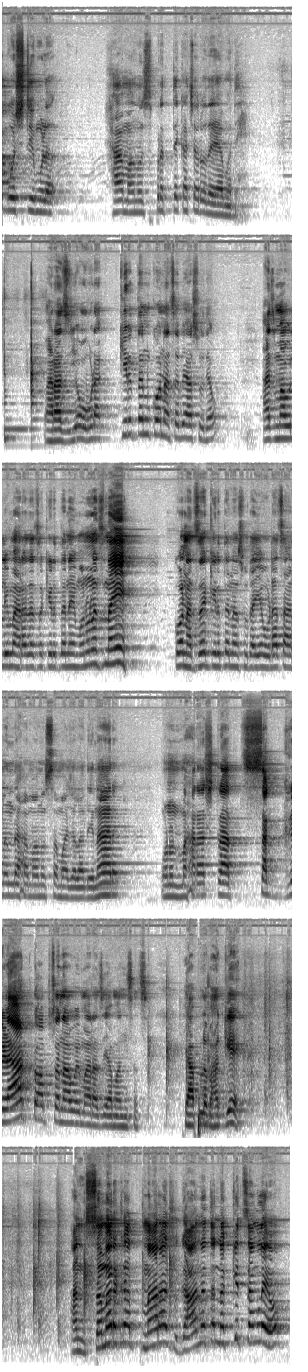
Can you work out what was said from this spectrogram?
गोष्टीमुळं हा माणूस प्रत्येकाच्या हृदयामध्ये महाराज एवढा कीर्तन कोणाचं बी असू द्या हो. आज माऊली महाराजाचं कीर्तन आहे म्हणूनच नाही. कोणाचं कीर्तन असू द्या एवढाच आनंद हा माणूस समाजाला देणार. म्हणून महाराष्ट्रात सगळ्यात टॉपचं नाव आहे महाराज या माणसाचं. हे आपलं भाग्य आहे. आणि समर्थ महाराज गाणं तर नक्कीच चांगलं आहे हो.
